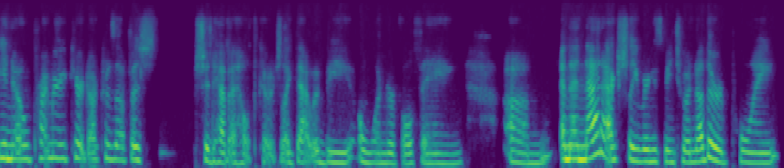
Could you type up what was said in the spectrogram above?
you know, primary care doctor's office should have a health coach. Like that would be a wonderful thing. Um, and then that actually brings me to another point.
